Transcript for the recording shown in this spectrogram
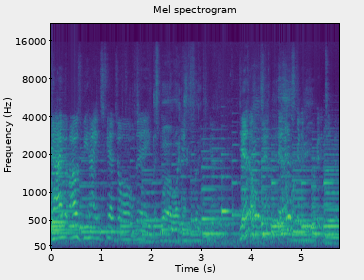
yeah, yeah. I, I was behind schedule all day. But, Well, I like yeah. you think. Man. Ditto. We're gonna, we're gonna keep it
